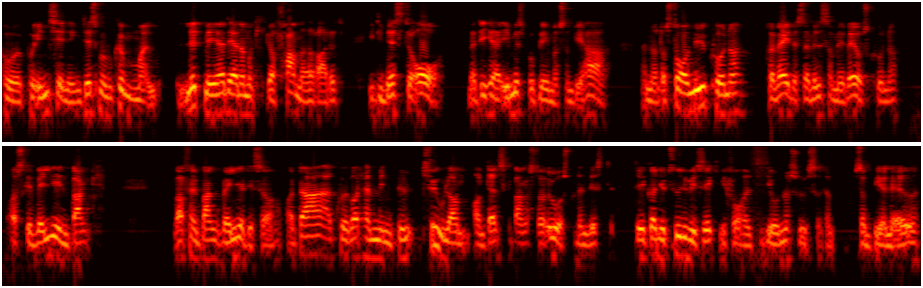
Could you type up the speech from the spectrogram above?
på, på indtjeningen. Det, som bekymrer mig lidt mere, det er, når man kigger fremadrettet i de næste år med de her image-problemer, som vi har. Og når der står nye kunder, private såvel som erhvervskunder, og skal vælge en bank, hvad for en bank vælger det så? Og der kunne jeg godt have min tvivl om, om Danske Bank står øverst på den liste. Det gør de jo tydeligvis ikke i forhold til de undersøgelser, som, som bliver lavet.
